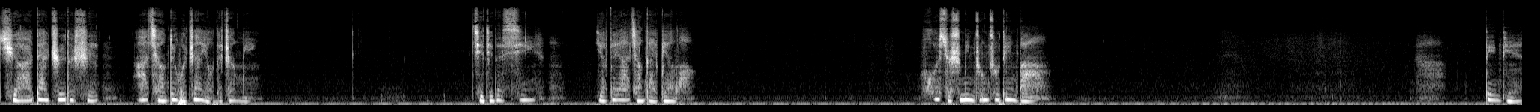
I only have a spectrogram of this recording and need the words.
取而代之的是阿强对我占有的证明。姐姐的心也被阿强改变了，或许是命中注定吧。弟弟，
